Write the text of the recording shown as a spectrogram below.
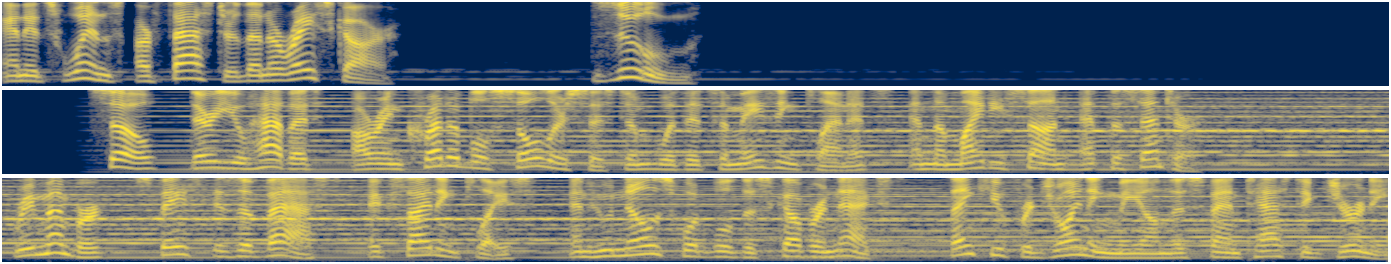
and its winds are faster than a race car. Zoom. So, there you have it, our incredible solar system with its amazing planets and the mighty Sun at the center. Remember, space is a vast, exciting place, and who knows what we'll discover next. Thank you for joining me on this fantastic journey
